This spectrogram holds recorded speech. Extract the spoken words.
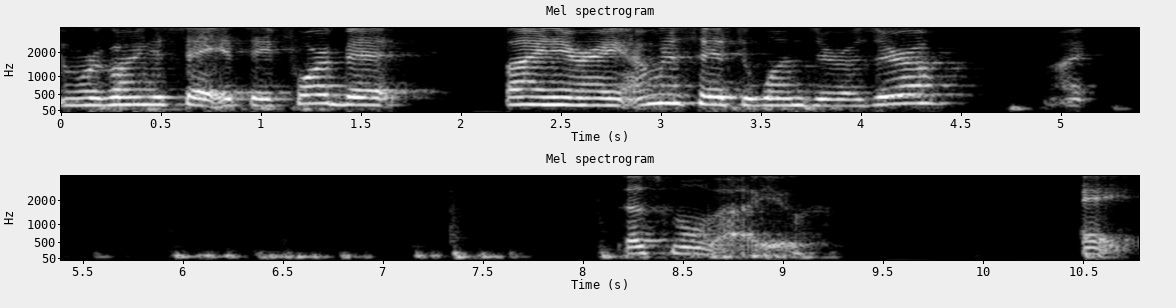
and we're going to say it's a four bit binary. I'm gonna say it's a one zero zero, right? Decimal value. Eight,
